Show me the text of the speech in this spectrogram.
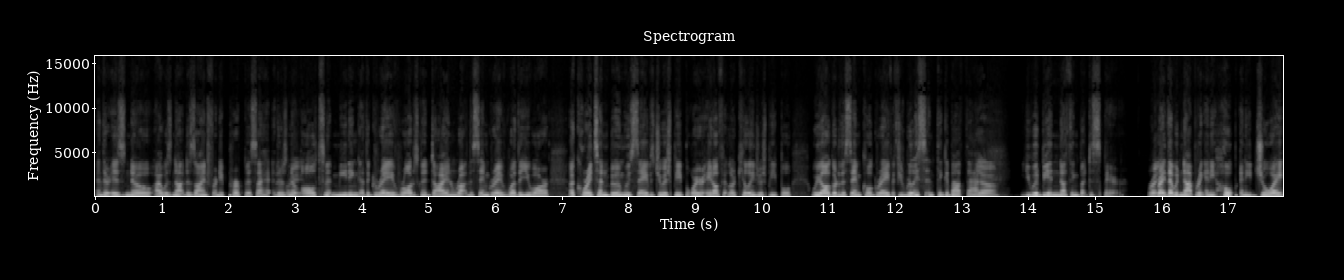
and there is no, I was not designed for any purpose. I, there's no ultimate meaning at the grave. We're all just going to die and rot in the same grave, whether you are a Corrie Ten Boom who saves Jewish people or you're Adolf Hitler killing Jewish people. We all go to the same cold grave. If you really sit and think about that, Yeah. you would be in nothing but despair. Right. That would not bring any hope, any joy.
